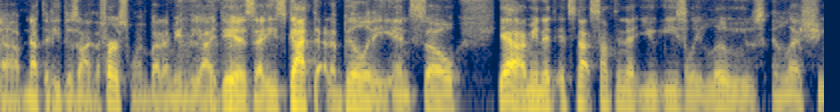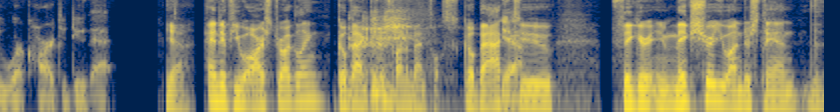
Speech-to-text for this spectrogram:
Uh, not that he designed the first one, but I mean the idea is that he's got that ability. And so, yeah, I mean it, it's not something that you easily lose unless you work hard to do that. Yeah, and if you are struggling, go back to the fundamentals. Go back Yeah. to figure make sure you understand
